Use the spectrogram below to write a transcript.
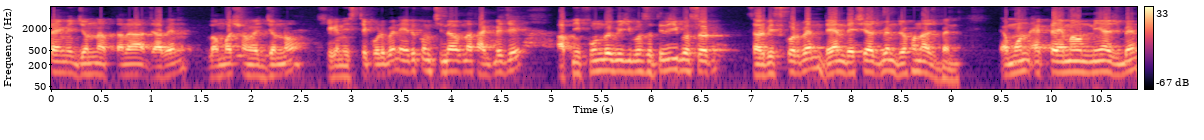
টাইমের জন্য আপনারা যাবেন লম্বা সময়ের জন্য সেখানে স্টে করবেন। এরকম চিন্তা ভাবনা থাকবে যে আপনি পনেরো বিশ বছর তিরিশ বছর সার্ভিস করবেন দেন দেশে আসবেন যখন আসবেন। এমন একটা অ্যামাউন্ট নিয়ে আসবেন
